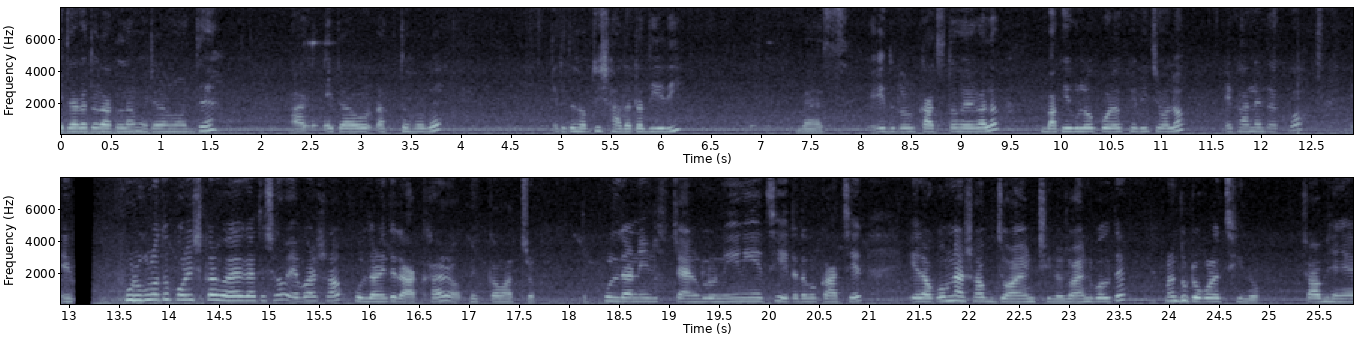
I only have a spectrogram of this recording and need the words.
এটাকে তো রাখলাম এটার মধ্যে, আর এটাও রাখতে হবে। এটাতে ভাবছি সাদাটা দিয়ে দিই। ব্যাস, এই দুটোর কাজ তো হয়ে গেল। বাকিগুলো করে ফেলি, চলো। এখানে দেখো ফুলগুলো তো পরিষ্কার হয়ে গেছে সব, এবার সব ফুলদানিতে রাখার অপেক্ষা মাত্র। তো ফুলদানির স্ট্যান্ডগুলো নিয়ে নিয়েছি, এটা দেখো কাচের। এরকম না সব জয়েন্ট ছিল, জয়েন্ট বলতে মানে দুটো করে ছিল। সব ভেঙে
